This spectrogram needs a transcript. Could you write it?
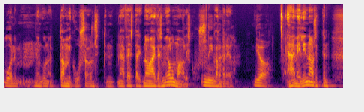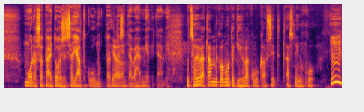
vuoden, niin kuin tammikuussa on sitten nyt nämä festarit, ne on aikaisemmin ollut maaliskuussa Niinpä. Tampereella. Joo. Hämeenlinna on sitten muodossa tai toisessa jatkuu, mutta että Joo. sitä vähän mietitään vielä. Mutta se on hyvä. Tammikuu on muutenkin hyvä kuukausi sitten taas, niin kun Mm, ei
